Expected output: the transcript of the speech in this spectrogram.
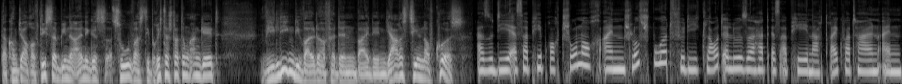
Da kommt ja auch auf dich, Sabine, einiges zu, was die Berichterstattung angeht. Wie liegen die Waldorfer denn bei den Jahreszielen auf Kurs? Also die SAP braucht schon noch einen Schlussspurt. Für die Cloud-Erlöse hat SAP nach drei Quartalen einen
